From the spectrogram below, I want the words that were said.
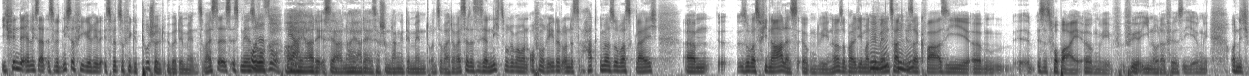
Ich finde ehrlich gesagt, es wird nicht so viel geredet, es wird so viel getuschelt über Demenz. Weißt du, es ist mehr so, so, oh ja. ja. der ist ja, naja, der ist ja schon lange dement und so weiter. Weißt du, das ist ja nichts, worüber man offen redet und es hat immer sowas gleich, ähm, sowas Finales irgendwie. Ne? Sobald jemand Mhm, Demenz hat, ist er quasi, ähm, ist es vorbei irgendwie für ihn oder für sie irgendwie. Und ich,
